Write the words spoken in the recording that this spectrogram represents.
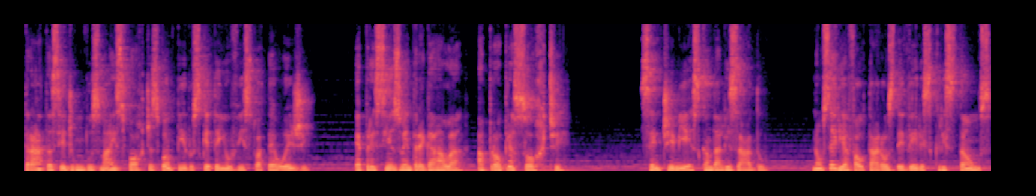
Trata-se de um dos mais fortes vampiros que tenho visto até hoje. É preciso entregá-la à própria sorte. Senti-me escandalizado. Não seria faltar aos deveres cristãos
